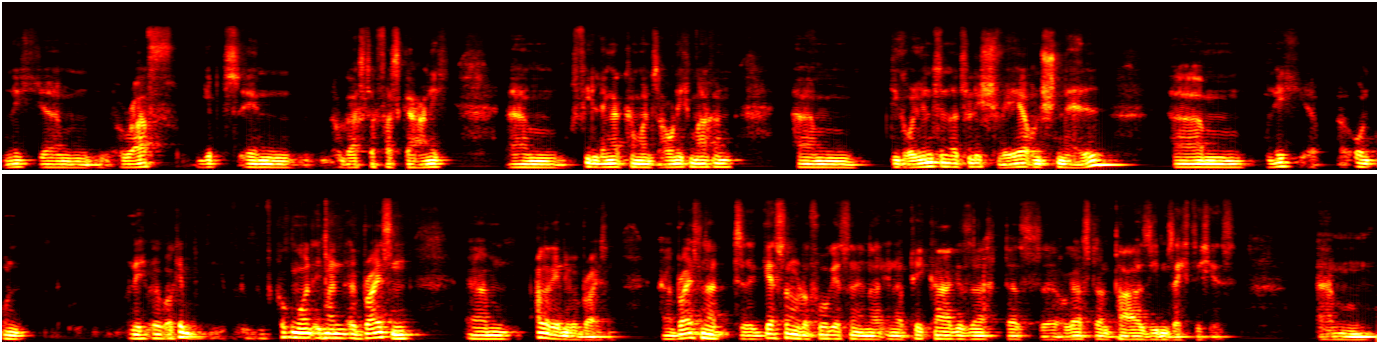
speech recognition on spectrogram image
nicht ähm, Rough gibt's in Augusta fast gar nicht. Ähm, viel länger kann man es auch nicht machen. Ähm, die Grünen sind natürlich schwer und schnell. Ähm, nicht und, und nicht, okay, gucken wir uns, ich meine, äh, Bryson, ähm, alle reden über Bryson. Äh, Bryson hat äh, gestern oder vorgestern in der, in der PK gesagt, dass äh, Augusta ein Paar 67 ist. Ähm,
